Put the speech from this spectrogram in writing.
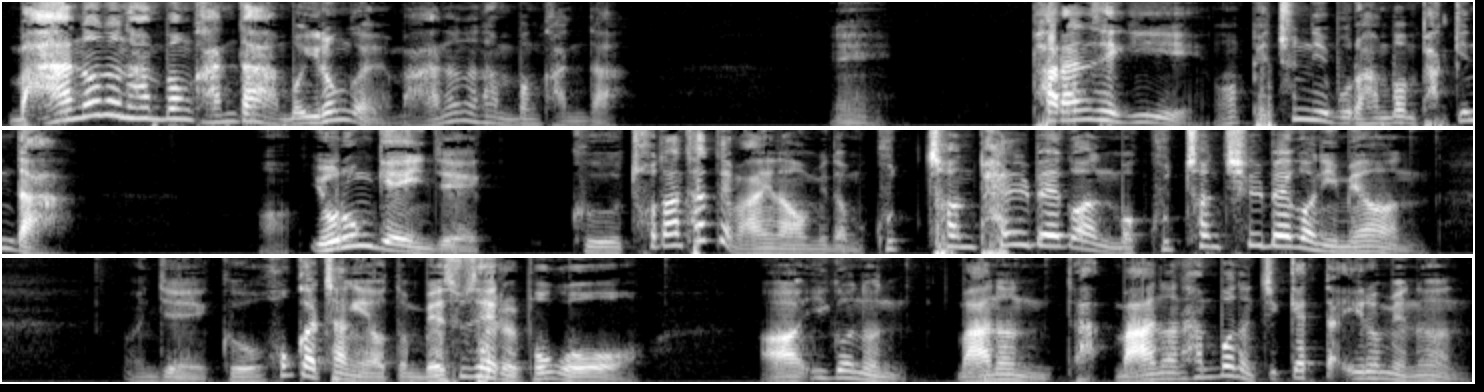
만 원은 한 번 간다. 뭐 이런 거예요. 만 원은 한 번 간다. 예. 파란색이 어, 배춧잎으로 한 번 바뀐다. 어, 요런 게 이제 그 초단타 때 많이 나옵니다. 뭐 9,800원, 뭐 9,700원이면 이제 그 호가창의 어떤 매수세를 보고 아 이거는 만 원 만 원 한 번은 찍겠다 이러면은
